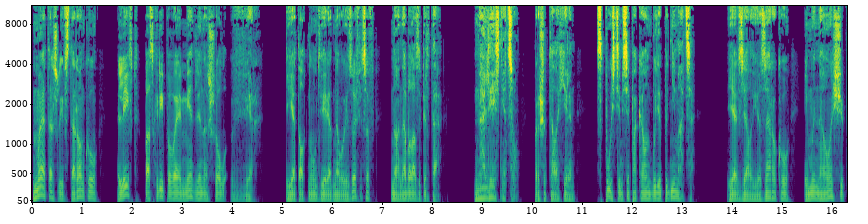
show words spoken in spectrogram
Мы отошли в сторонку, Лифт, поскрипывая, медленно шел вверх. Я толкнул дверь одного из офисов, но она была заперта. «На лестницу!» — прошептала Хелен. «Спустимся, пока он будет подниматься». Я взял ее за руку, и мы на ощупь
